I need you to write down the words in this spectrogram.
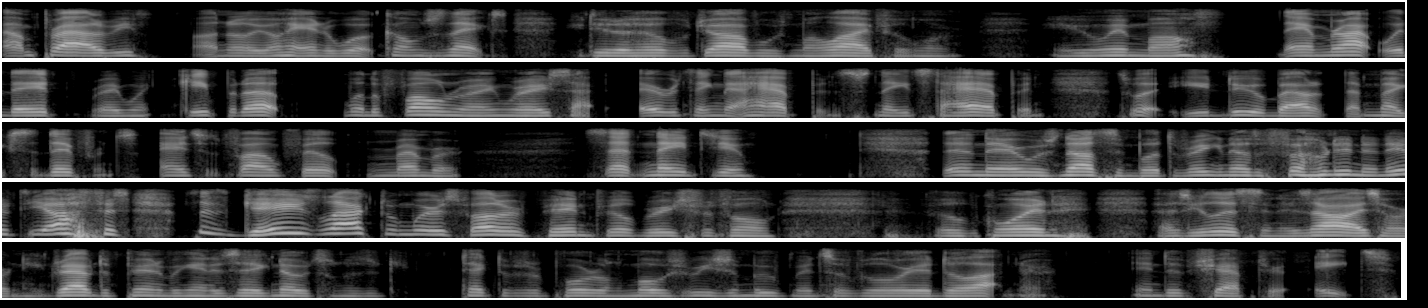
I'm proud of you. I know you'll handle what comes next. You did a hell of a job with my life, Hilmar. You win, Mom. Damn right we did. Ray went, keep it up. When the phone rang, Ray said, everything that happens needs to happen. It's what you do about it that makes the difference. Answer the phone, Philip. Remember, Seth needs you. Then there was nothing but the ringing of the phone in an empty office, with his gaze locked on where his father had pinned. Philip reached for the phone. Philip Quinn, as he listened, his eyes hardened. He grabbed a pen and began to take notes on the detective's report on the most recent movements of Gloria DeLauter. End of chapter 8.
